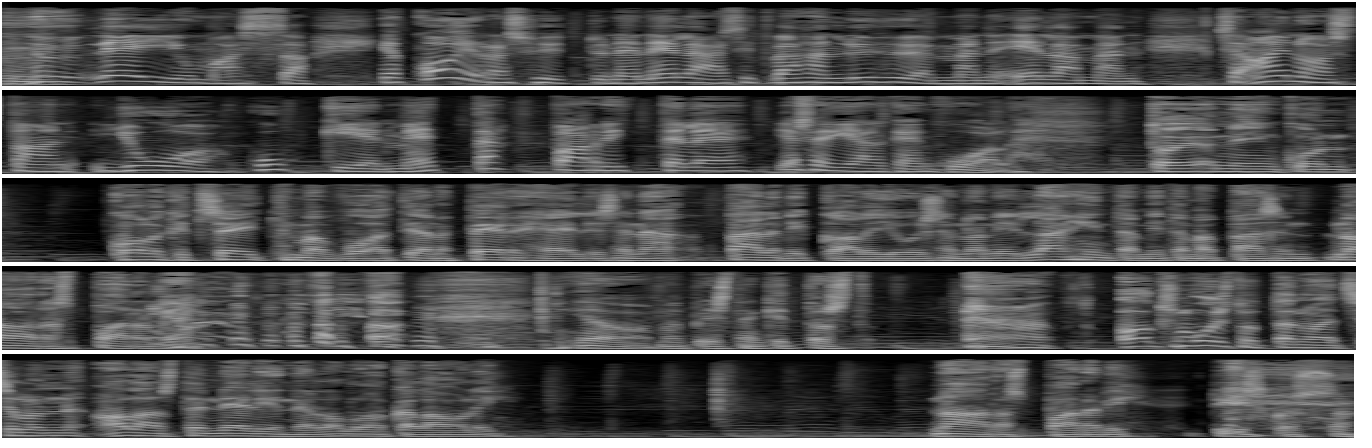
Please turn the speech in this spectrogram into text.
mm. leijumassa. Ja koirashyttynen elää sitten vähän lyhyemmän elämän. Se ainoastaan juo kukkien mettä, parittelee ja sen jälkeen kuolee. Toi on niin kuin 37-vuotiaana perheellisenä pälvikaljuisena, niin lähintä, mitä mä pääsen naarasparvia. Joo, mä pistänkin tosta. Onks muistuttanut, että silloin alasteen neljännellä luokalla oli naarasparvi diskossa?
